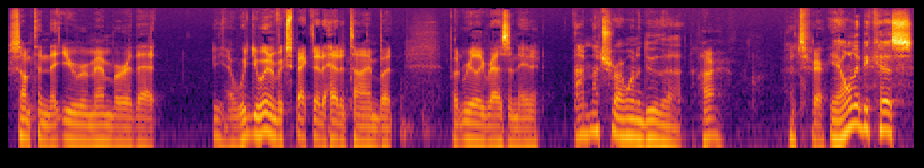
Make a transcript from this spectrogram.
Something that you remember that you know you wouldn't have expected ahead of time, but but really resonated. I'm not sure I want to do that. All right, that's fair. Yeah, only because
